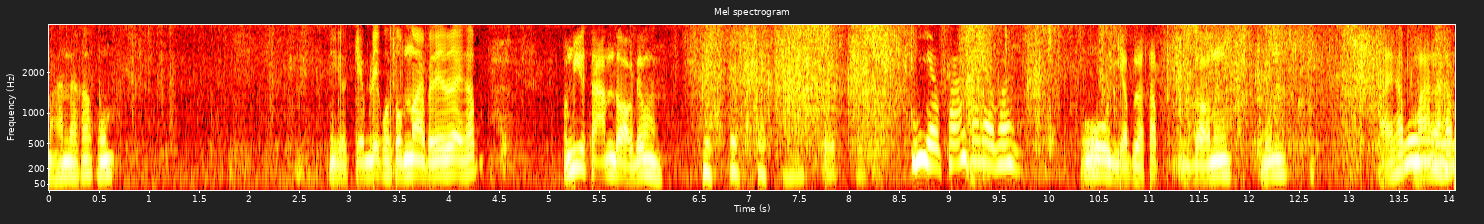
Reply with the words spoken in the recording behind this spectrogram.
มาแล้วครับผม นี่ก็เก็บเล็กผสมน้อยไปเรื่อยๆครับ มันมีอยู่สามดอกเด้วมันเหยียบฟังเขาแบบว่าโอ้เหยียบแล้วครับ อีกดอกหนึงมุนไปครับมาแล้วครับ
